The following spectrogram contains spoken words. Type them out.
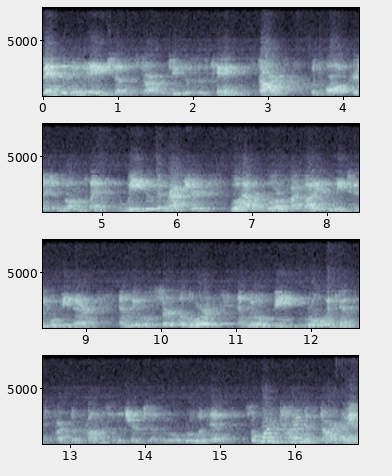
man, the new age doesn't start with Jesus as king. It starts with all Christians on the planet. And we who've been raptured will have our glorified bodies, and we too will be there, and we will serve the Lord, and we will be rule with him. It's part of the promise of the church that we will rule with him. So what a time to start. I mean,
